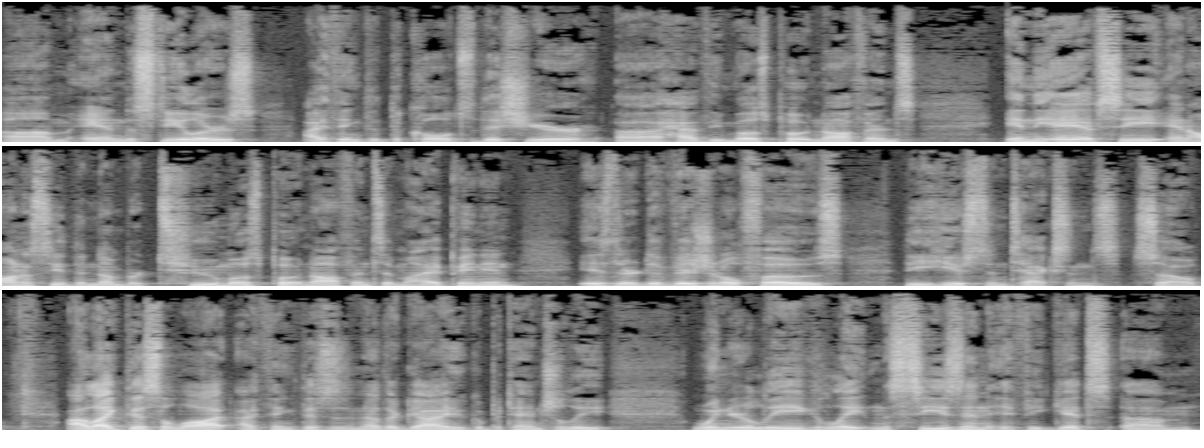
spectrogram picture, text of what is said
um, and the Steelers. I think that the Colts this year uh, have the most potent offense in the AFC, and honestly, the number two most potent offense, in my opinion, is their divisional foes, the Houston Texans. So I like this a lot. I think this is another guy who could potentially win your league late in the season if he gets um,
